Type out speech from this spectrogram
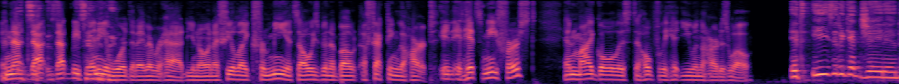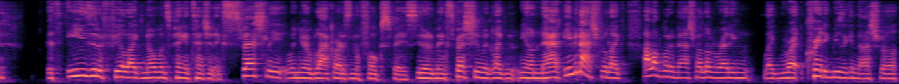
And that it's, that that beats any award that I've ever had, you know. And I feel like for me, it's always been about affecting the heart. It, it hits me first, and my goal is to hopefully hit you in the heart as well. It's easy to get jaded. It's easy to feel like no one's paying attention, especially when you're a black artist in the folk space. You know what I mean? Especially when, like, you know, Nash, even Nashville. Like, I love going to Nashville. I love writing, like, creating music in Nashville.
